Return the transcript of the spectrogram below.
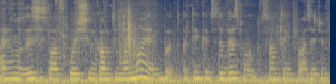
I don't know, this is last question come to my mind, but I think it's the best one, something positive.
